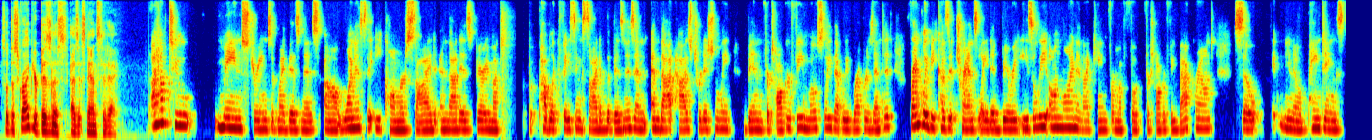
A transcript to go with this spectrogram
So, describe your business as it stands today. I have two main streams of my business. Uh, one is the e commerce side, and that is very much public facing side of the business and and that has traditionally been photography mostly that we've represented frankly because it translated very easily online and i came from a photography background. So you know paintings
